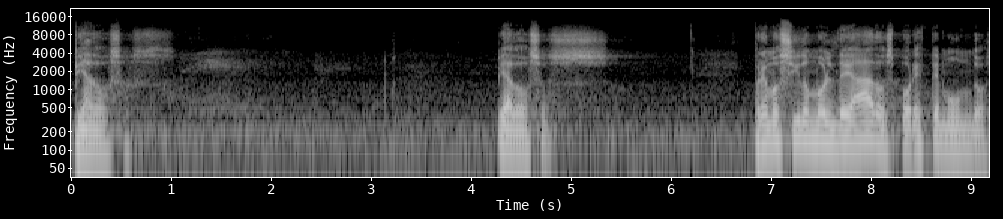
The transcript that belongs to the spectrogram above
piadosos. Piadosos. Pero hemos sido moldeados por este mundo.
